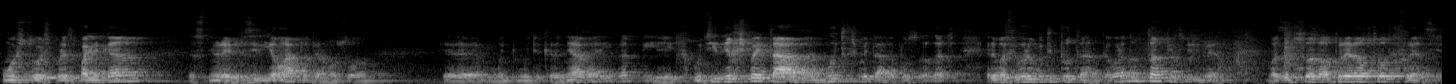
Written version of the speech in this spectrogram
com as pessoas por esse palhacana, a senhora residia lá, portanto era uma pessoa era muito, muito acarinhada e, e reconhecida e respeitada, muito respeitada pelos soldados. Era uma figura muito importante. Agora não tanto, infelizmente, mas a pessoa na altura era uma pessoa de referência.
